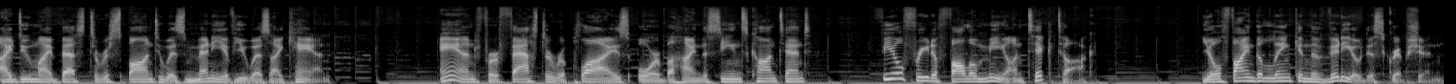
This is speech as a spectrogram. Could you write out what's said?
I do my best to respond to as many of you as I can. And for faster replies or behind-the-scenes content, feel free to follow me on TikTok. You'll find the link in the video description.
